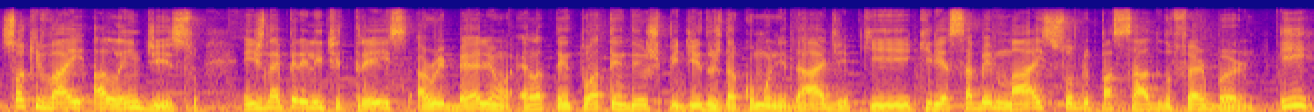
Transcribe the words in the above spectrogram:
Só que vai além disso. Em Sniper Elite 3, a Rebellion ela tentou atender os pedidos da comunidade que queria saber mais sobre o passado do Fairburn. E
